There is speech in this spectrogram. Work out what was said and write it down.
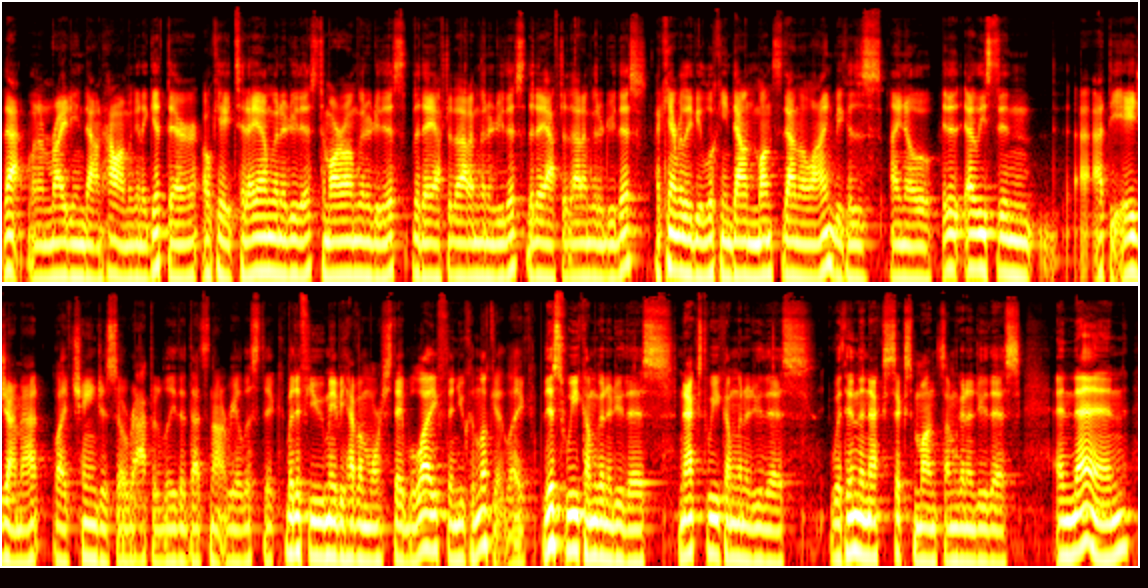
that when I'm writing down how I'm going to get there. Okay, today I'm going to do this. Tomorrow I'm going to do this. The day after that I'm going to do this. The day after that I'm going to do this. I can't really be looking down months down the line because I know, at least in at the age I'm at, life changes so rapidly that that's not realistic. But if you maybe have a more stable life, then you can look at like this week I'm going to do this. Next week I'm going to do this. Within the next six months I'm going to do this, and then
